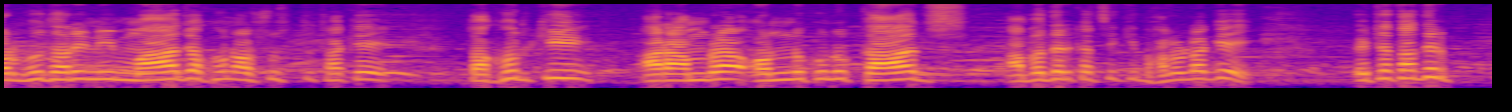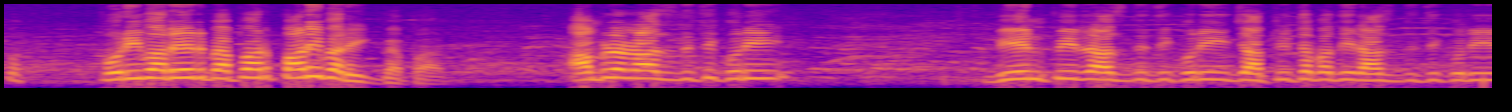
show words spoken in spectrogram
গর্ভধারিণী মা যখন অসুস্থ থাকে, তখন কি আর আমরা অন্য কোনো কাজ আমাদের কাছে কি ভালো লাগে? এটা তাদের পরিবারের ব্যাপার, পারিবারিক ব্যাপার। আমরা রাজনীতি করি বিএনপির রাজনীতি করি, জাতীয়তাবাদী রাজনীতি করি,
